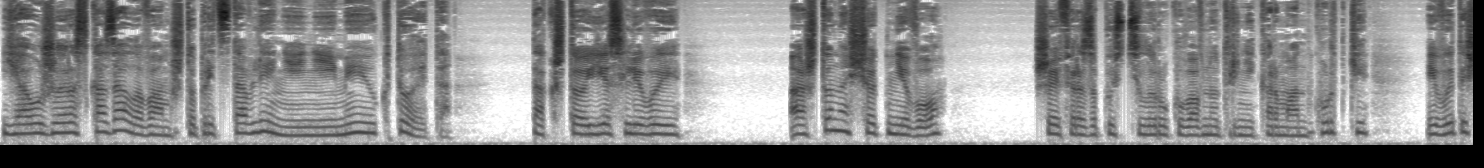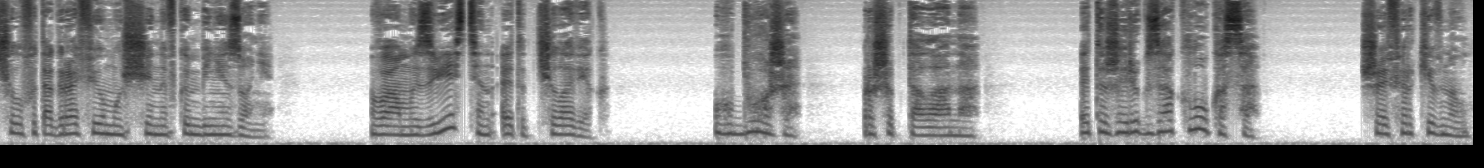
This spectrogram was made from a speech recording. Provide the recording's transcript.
«Я уже рассказала вам, что представления не имею, кто это. Так что если вы...» «А что насчет него?» Шефер запустил руку во внутренний карман куртки и вытащил фотографию мужчины в комбинезоне. «Вам известен этот человек?» «О, боже!» — прошептала она. Это же рюкзак Лукаса!» Шефер кивнул.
